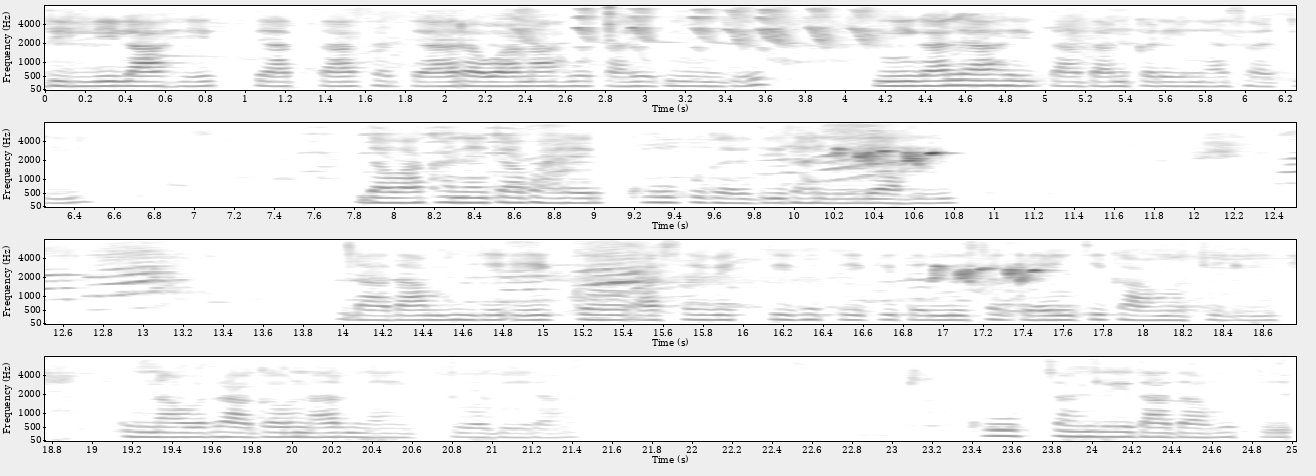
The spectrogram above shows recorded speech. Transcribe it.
दिल्लीला आहेत. त्या आता सध्या रवाना होत आहेत. म्हणजे निघाल्या आहेत दादांकडे येण्यासाठी. दवाखान्याच्या बाहेर खूप गर्दी झालेली आहे. दादा म्हणजे एक असं व्यक्ती होते की त्यांनी सगळ्यांची कामं केली. कुणावर रागवणार नाहीत वगैरे. खूप चांगले दादा होते.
